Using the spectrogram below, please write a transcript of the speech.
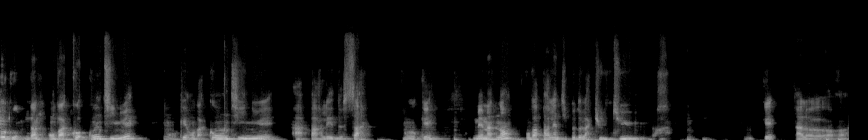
OK, donc on va co- continuer. OK, on va continuer à parler de ça. OK. Mais maintenant, on va parler un petit peu de la culture. OK. Alors,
